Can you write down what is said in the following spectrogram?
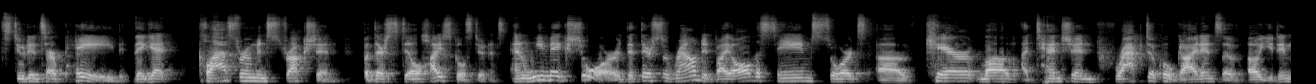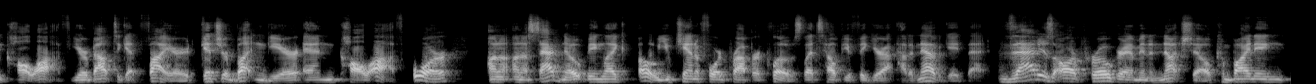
students are paid. They get classroom instruction, but they're still high school students. And we make sure that they're surrounded by all the same sorts of care, love, attention, practical guidance of, oh, you didn't call off. You're about to get fired. Get your button gear and call off. Or on a, on a sad note, being like, oh, you can't afford proper clothes. Let's help you figure out how to navigate that. That is our program in a nutshell, combining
